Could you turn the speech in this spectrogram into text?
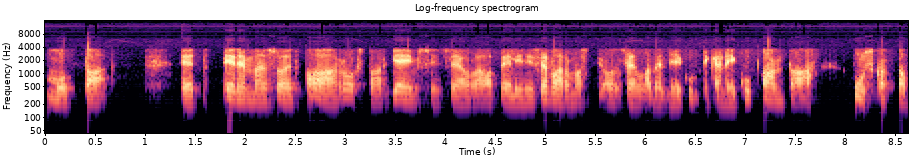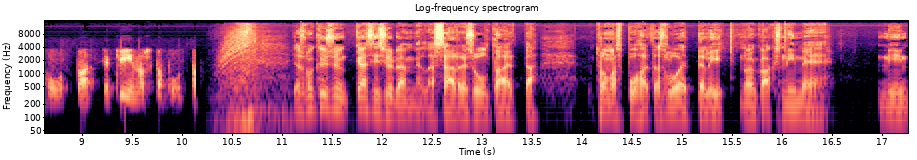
Mutta et enemmän se on, että A, Rockstar Gamesin seuraava peli, niin se varmasti on sellainen, niin kuin, mikä niin kuin antaa uskottavuutta ja kiinnostavuutta. Jos mä kysyn käsi sydämellä Sääre sulta, että Thomas Puhatas luetteli noin kaksi nimeä, niin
